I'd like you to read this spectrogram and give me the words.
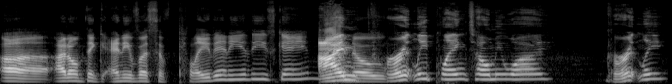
uh, I don't think any of us have played any of these games. I I'm know- currently playing Tell Me Why. Currently,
